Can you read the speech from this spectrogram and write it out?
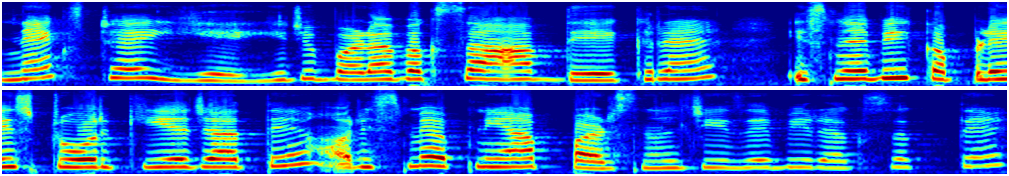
नेक्स्ट है ये। ये जो बड़ा बक्सा आप देख रहे हैं, इसमें भी कपड़े स्टोर किए जाते हैं और इसमें अपनी आप पर्सनल चीज़ें भी रख सकते हैं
